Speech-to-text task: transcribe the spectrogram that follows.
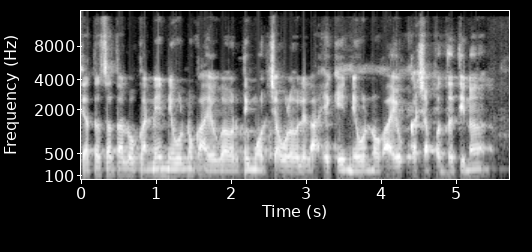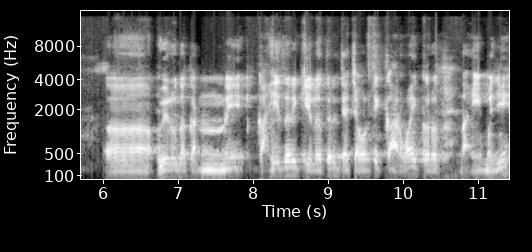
त्यातच आता लोकांनी निवडणूक आयोगावरती मोर्चा वळवलेला आहे की निवडणूक आयोग कशा पद्धतीनं विरोधकांनी काही जरी केलं तरी त्याच्यावरती कारवाई करत नाही. म्हणजे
